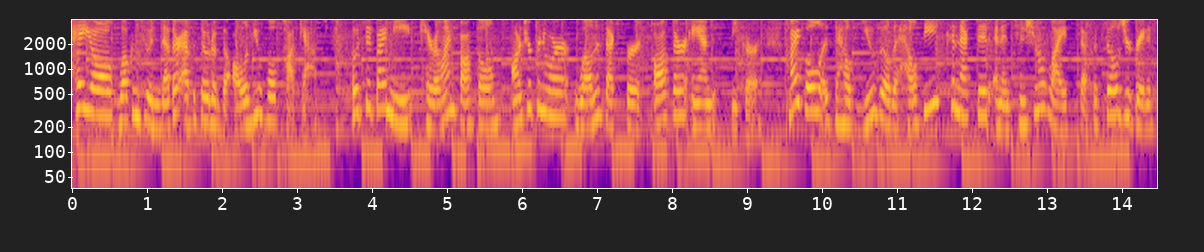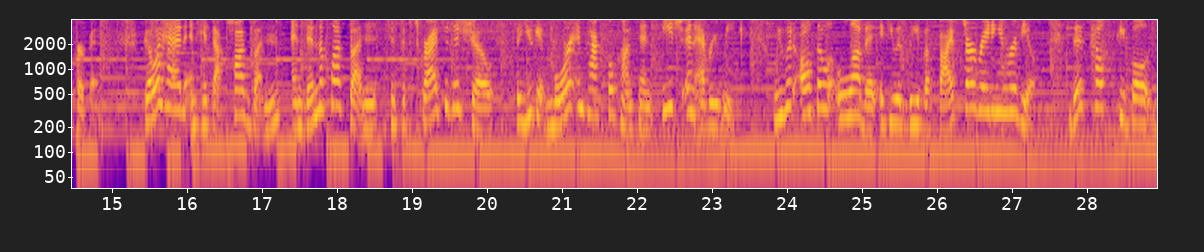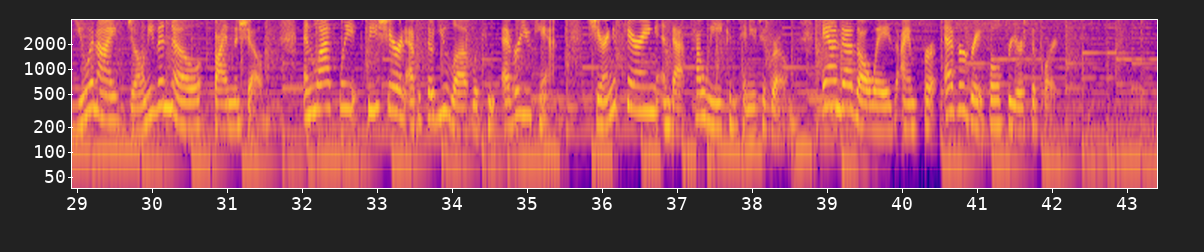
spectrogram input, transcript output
Hey, y'all, welcome to another episode of the All of You Whole podcast, hosted by me, Caroline Fausel, entrepreneur, wellness expert, author, and speaker. My goal is to help you build a healthy, connected, and intentional life that fulfills your greatest purpose. Go ahead and hit that pause button and then the plus button to subscribe to this show so you get more impactful content each and every week. We would also love it if you would leave a five star rating and review. This helps people you and I don't even know find the show. And lastly, please share an episode you love with whoever you can. Sharing is caring, and that's how we continue to grow. And as always, I am forever grateful for your support.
